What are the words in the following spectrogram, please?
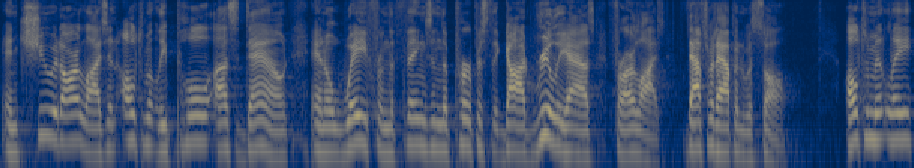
and chew at our lives and ultimately pull us down and away from the things and the purpose that God really has for our lives. That's what happened with Saul. Ultimately,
